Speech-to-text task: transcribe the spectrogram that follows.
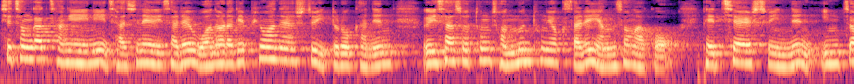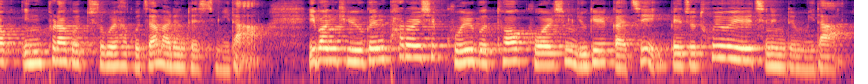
시청각 장애인이 자신의 의사를 원활하게 표현할 수 있도록 하는 의사소통 전문 통역사를 양성하고 배치할 수 있는 인적 인프라 구축을 하고자 마련됐습니다. 이번 교육은 8월 19일부터 9월 16일까지 매주 토요일 진행됩니다.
